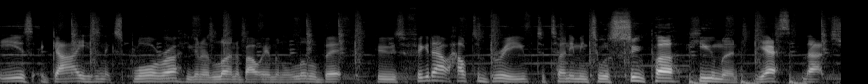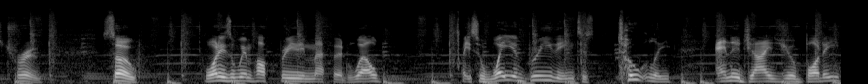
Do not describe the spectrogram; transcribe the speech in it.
is a guy, he's an explorer. You're going to learn about him in a little bit, who's figured out how to breathe to turn him into a superhuman. Yes, that's true. So, what is a Wim Hof breathing method? Well, it's a way of breathing to totally energize your body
